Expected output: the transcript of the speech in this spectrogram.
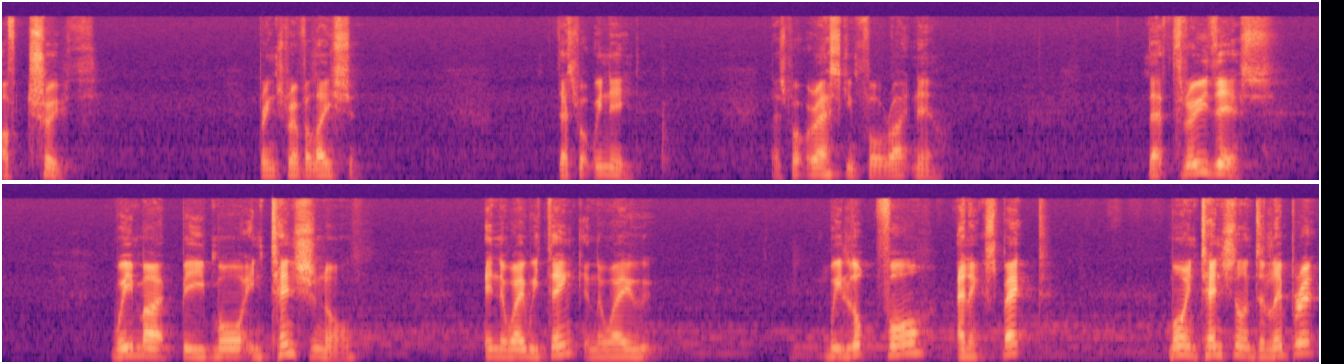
of truth brings revelation. That's what we need. That's what we're asking for right now. That through this, we might be more intentional in the way we think, in the way we look for and expect, more intentional and deliberate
